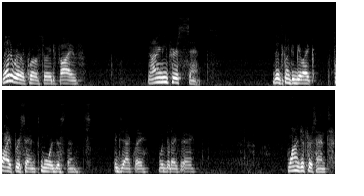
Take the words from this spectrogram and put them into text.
Made it really close to 85. 90%. That's going to be like 5% more distance. Exactly. What did I say? 100%.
